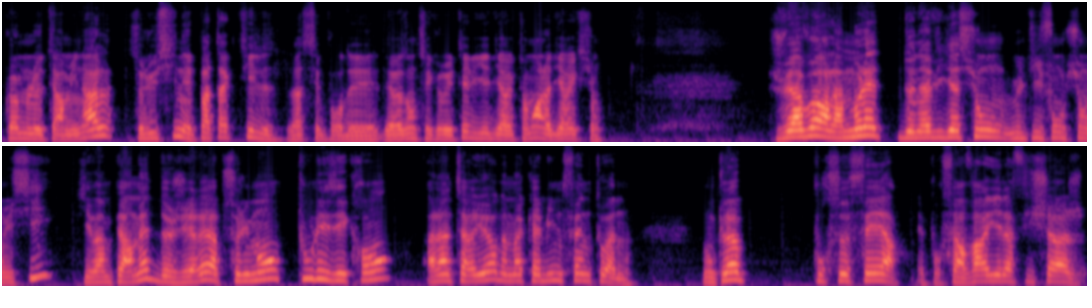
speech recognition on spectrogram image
comme le terminal, celui-ci n'est pas tactile. Là, c'est pour des, raisons de sécurité liées directement à la direction. Je vais avoir la molette de navigation multifonction ici, qui va me permettre de gérer absolument tous les écrans à l'intérieur de ma cabine Fentoine. Donc là, pour ce faire et pour faire varier l'affichage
